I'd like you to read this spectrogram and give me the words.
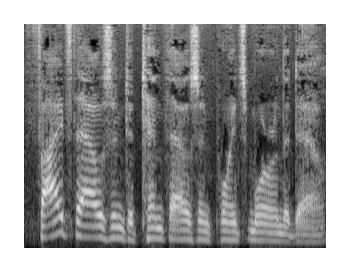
5,000 to 10,000 points more on the Dow.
